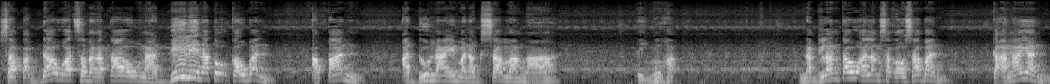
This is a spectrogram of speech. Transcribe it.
sa pagdawat sa mga tao nga dili nato kauban apan adunay managsama nga tinguha. Naglantaw alang sa kausaban kaangayan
